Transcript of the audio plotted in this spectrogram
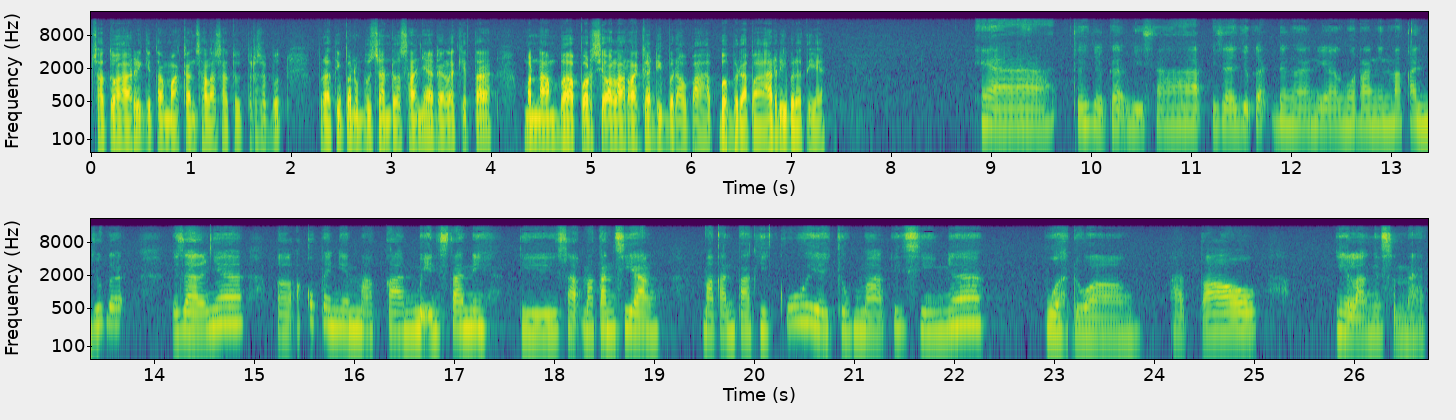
satu hari kita makan salah satu tersebut, berarti penebusan dosanya adalah kita menambah porsi olahraga di beberapa beberapa hari berarti ya. ya itu juga bisa bisa juga dengan ya ngurangin makan juga. Misalnya eh, aku pengen makan mie instan nih di saat makan siang. Makan pagiku ya cuma isinya buah doang atau ngilangin snack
